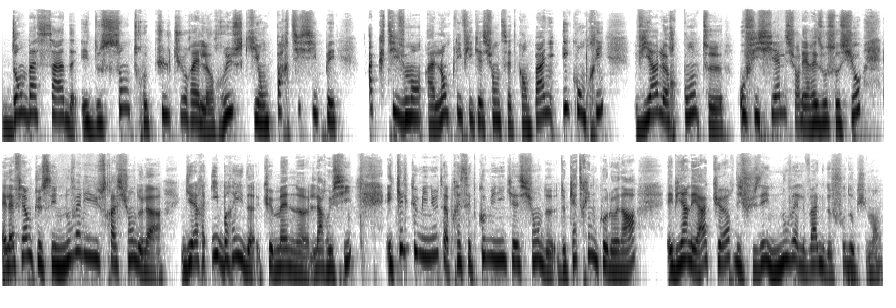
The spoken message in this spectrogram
d'ambassades et de centres culturels russes qui ont participé activement à l'amplification de cette campagne, y compris via leur compte euh, officiel sur les réseaux sociaux. Elle affirme que c'est une nouvelle illustration de la guerre hybride que mène la Russie. Et quelques minutes après cette communication de, Catherine Colonna, eh bien, les hackers diffusaient une nouvelle vague de faux documents,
